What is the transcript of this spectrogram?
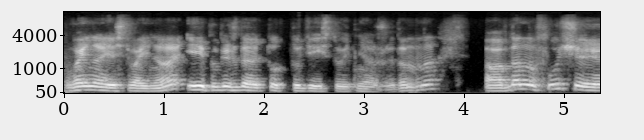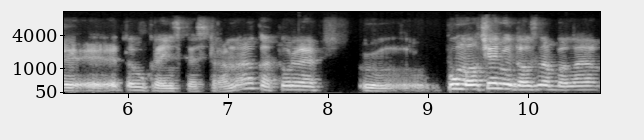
Война есть война, и побеждает тот, кто действует неожиданно. А в данном случае э, это украинская страна, которая по умолчанию должна была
